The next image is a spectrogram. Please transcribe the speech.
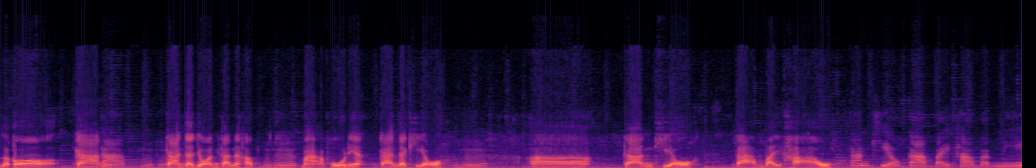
แล้วก็ก้านกาบอือฮึ ก้านจะย้อนกันนะครับ อือฮึมหาโพธิ์เนี่ยก้านจะเขียวอือฮึอ่าก้านเขียวกาบใบขาว ก้านเขียวกาบใบขาวแบบนี้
